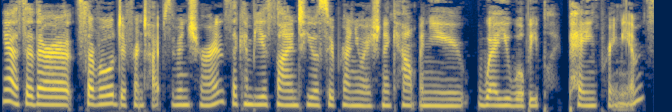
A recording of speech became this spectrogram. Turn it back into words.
Yeah, so there are several different types of insurance that can be assigned to your superannuation account when you where you will be paying premiums.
